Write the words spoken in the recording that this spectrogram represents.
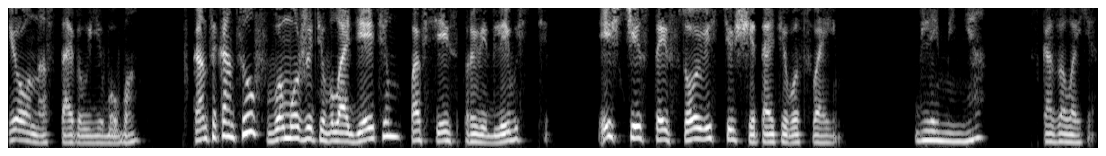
и он оставил его вам. В конце концов, вы можете владеть им по всей справедливости и с чистой совестью считать его своим. «Для меня, — сказала я,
